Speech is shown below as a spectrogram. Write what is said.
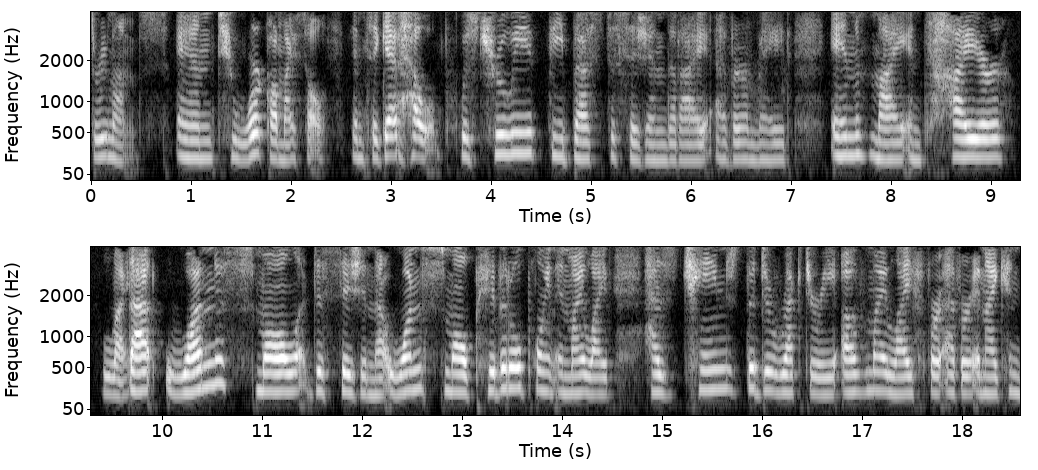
three months and to work on myself and to get help was truly the best decision that I ever made in my entire life. That one small decision, that one small pivotal point in my life has changed the directory of my life forever. And I can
